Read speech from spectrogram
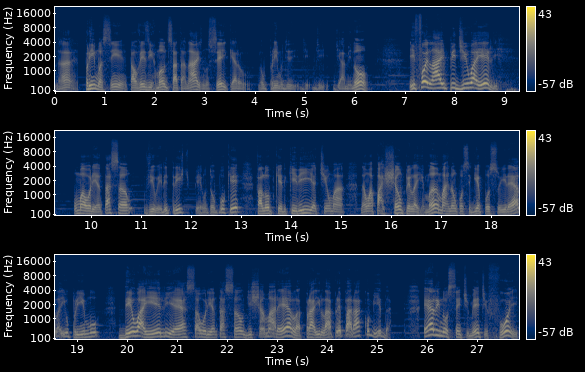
né? primo assim, talvez irmão de Satanás, não sei, que era o, o primo de, de, de, de Aminon, e foi lá e pediu a ele uma orientação, viu ele triste, perguntou por quê, falou porque ele queria, tinha uma, né, uma paixão pela irmã, mas não conseguia possuir ela, e o primo deu a ele essa orientação de chamar ela para ir lá preparar comida. Ela inocentemente foi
